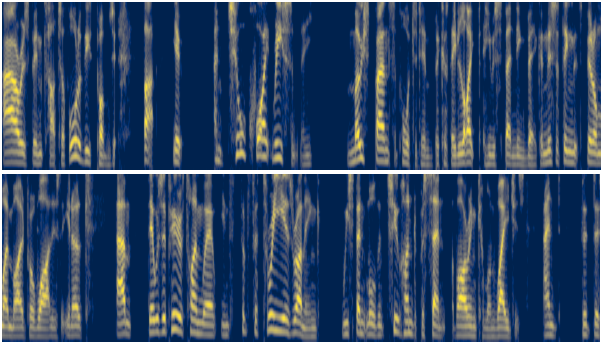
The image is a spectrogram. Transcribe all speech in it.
hour has been cut off, all of these problems. But you know, until quite recently, most fans supported him because they liked that he was spending big. And this is the thing that's been on my mind for a while is that, you know, um, there was a period of time where in th- for three years running, we spent more than 200% of our income on wages. And the, the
